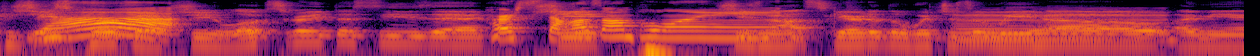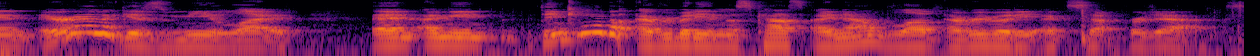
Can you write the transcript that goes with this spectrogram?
Cause she's Yeah. perfect. She looks great this season. Her style's She- on point. She's not scared of the witches of WeHo. Mm. I mean, Ariana gives me life. And I mean, thinking about everybody in this cast, I now love everybody except for Jax.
